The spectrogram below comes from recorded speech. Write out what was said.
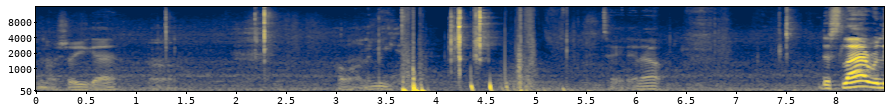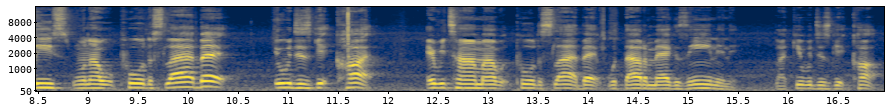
you know, show you guys. Um, hold on, let me take that out the slide release, when I would pull the slide back, it would just get caught every time I would pull the slide back without a magazine in it. Like it would just get caught.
